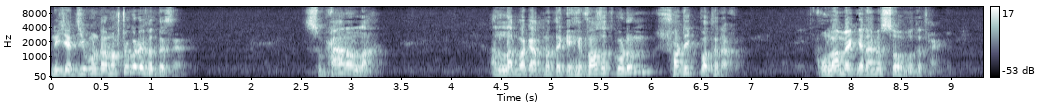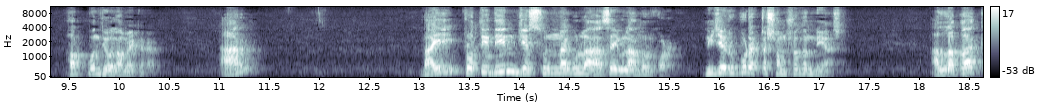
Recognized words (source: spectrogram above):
নিজের জীবনটা নষ্ট করে ফেলতেছেন? সুফান আল্লাহ আল্লাহ পাক আপনাদেরকে হেফাজত করুন, সঠিক পথে রাখুন। ওলামে কেরামের সহবতে থাকবেন। হকপন্থী ওলামে কেরাম। আর ভাই, প্রতিদিন যে সুন্নাগুলো আছে, এগুলো আমল করেন। নিজের উপর একটা সংশোধন নিয়ে আসেন। আল্লাহ পাক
